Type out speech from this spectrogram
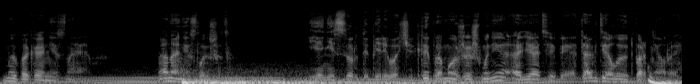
Мы пока не знаем. Она не слышит. Я не сурдопереводчик. Ты поможешь мне, а я тебе. Так делают партнеры.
